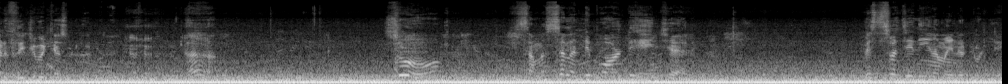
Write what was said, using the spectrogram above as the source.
ఆడు ఫ్రిడ్జ్ పెట్టేస్తున్నారు సో సమస్యలన్నీ పోవాలంటే ఏం చేయాలి? విశ్వజనీయమైనటువంటి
